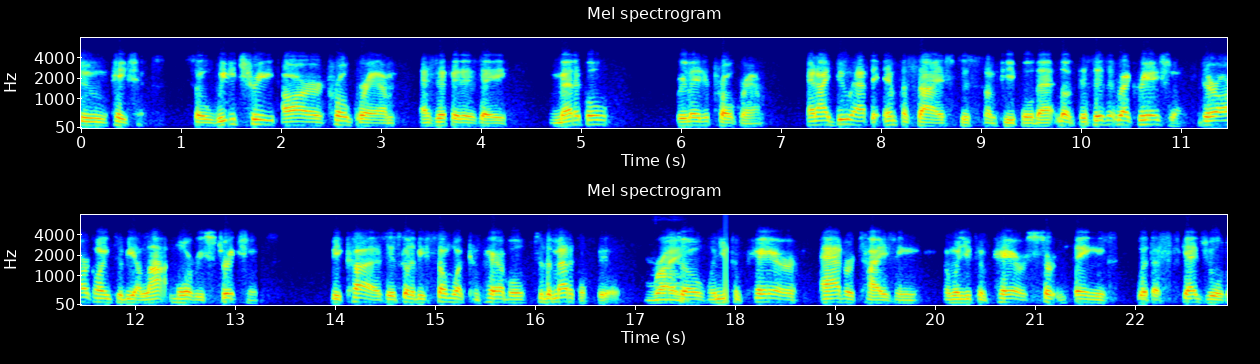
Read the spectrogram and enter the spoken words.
to patients. So we treat our program as if it is a medical related program and I do have to emphasize to some people that, look, this isn't recreational. There are going to be a lot more restrictions because it's going to be somewhat comparable to the medical field. Right. So when you compare advertising and when you compare certain things with a Schedule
